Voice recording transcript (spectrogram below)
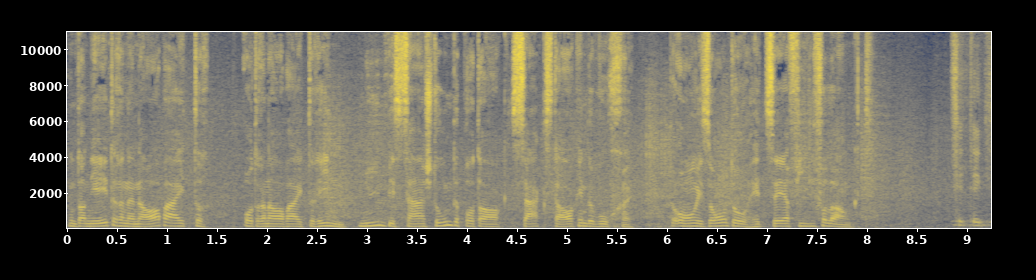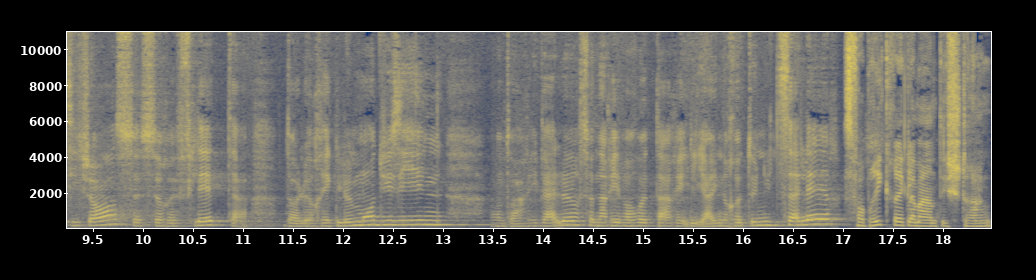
und an jeder ein Arbeiter oder eine Arbeiterin. Neun bis zehn Stunden pro Tag, sechs Tage in der Woche. Der Henri Sondo hat sehr viel verlangt. Cette exigence se reflète dans le règlement d'usine, On doit arriver à l'heure. Si on arrive en retard, il y a une retenue de salaire. Das Fabrikreglement war streng.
